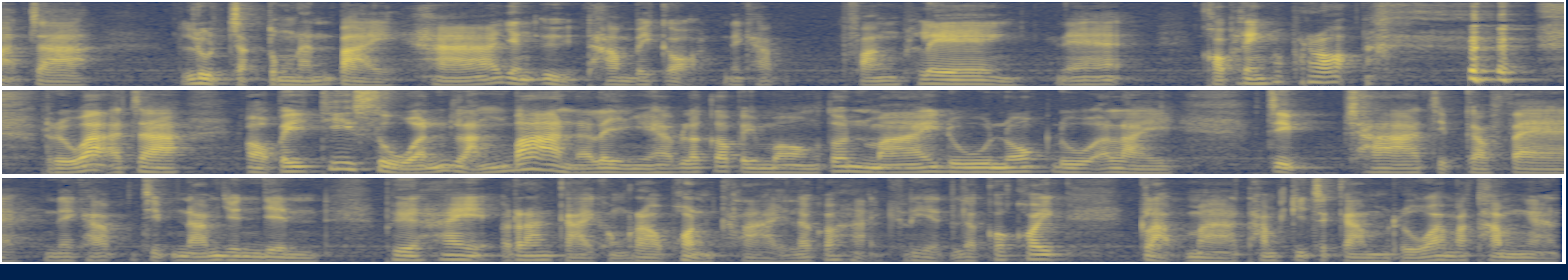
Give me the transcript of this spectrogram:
อาจจะหลุดจากตรงนั้นไป หาอย่างอื่นทำไปก่อนนะครับ ฟังเพลงนะฮะ ขอเพลงเพราะๆหรือว่าอาจจะออกไปที่สวนหลังบ้านอะไรอย่างเงี้ยครับ แล้วก็ไปมองต้นไม้ดูนกดูอะไร จิบชาจิบกาแฟนะครับ จิบน้ำเย็นๆ เพื่อให้ร่างกายของเราผ่อนคลาย แล้วก็หายเครียด แล้วก็ค่อย กลับมาทำกิจกรรม หรือว่ามาทำงาน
